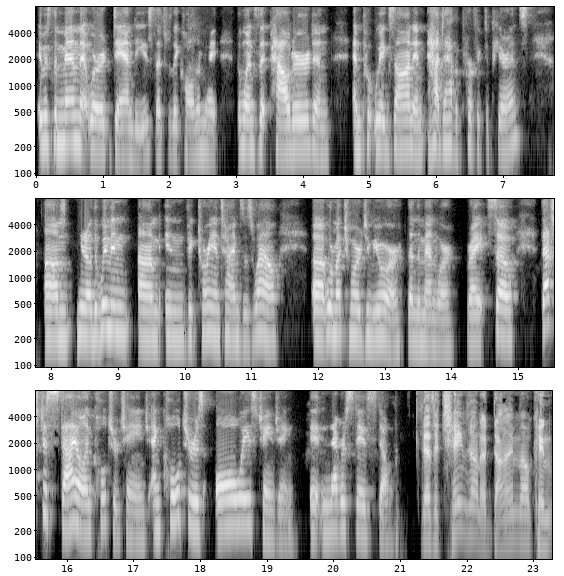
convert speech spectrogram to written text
it was the men that were dandies. That's what they called them, right? The ones that powdered and and put wigs on and had to have a perfect appearance. Um, you know, the women um, in Victorian times as well uh, were much more demure than the men were, right? So that's just style and culture change. And culture is always changing. It never stays still does it change on a dime though? Can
